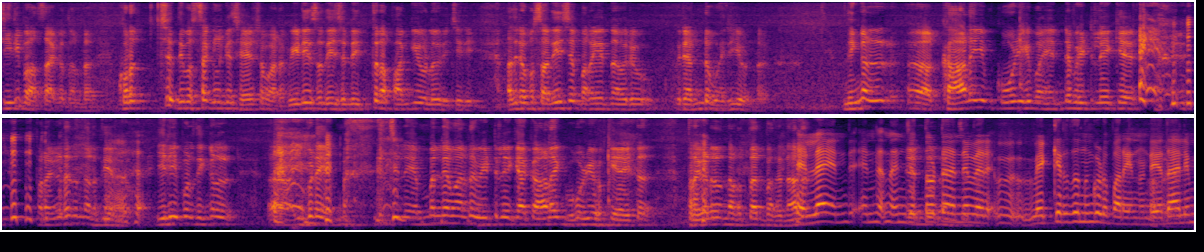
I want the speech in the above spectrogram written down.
ചിരി പാസ്സാക്കുന്നുണ്ട്. കുറച്ച് ദിവസങ്ങൾക്ക് ശേഷമാണ് വി ഡി സതീശന്റെ ഇത്ര ഭംഗിയുള്ള ഒരു ചിരി. അതിനൊപ്പം സതീശൻ പറയുന്ന ഒരു രണ്ട് വരിയുണ്ട്. നിങ്ങൾ കാളയും കോഴിയുമായി എന്റെ വീട്ടിലേക്ക് പ്രകടനം നടത്തിയല്ലോ. ഇനിയിപ്പോൾ നിങ്ങൾ ഇവിടെ ചില എം എൽ എമാരുടെ വീട്ടിലേക്ക് ആ കാളയും കോഴിയും ഒക്കെ ആയിട്ട് പ്രകടനം നടത്താൻ പറയുന്നത്. എല്ലാം എന്റെ എന്റെ നെഞ്ചത്തോട്ട് തന്നെ വെക്കരുതെന്നും കൂടെ പറയുന്നുണ്ട്. ഏതായാലും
